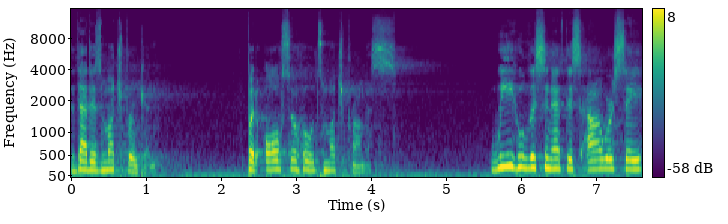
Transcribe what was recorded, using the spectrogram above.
that is much broken, but also holds much promise. We who listen at this hour say,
